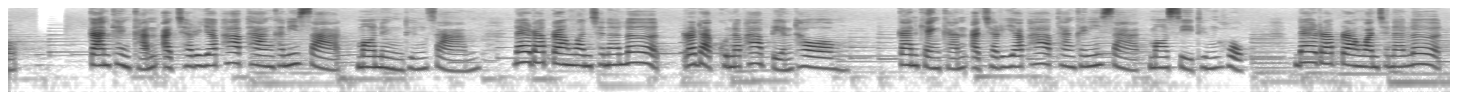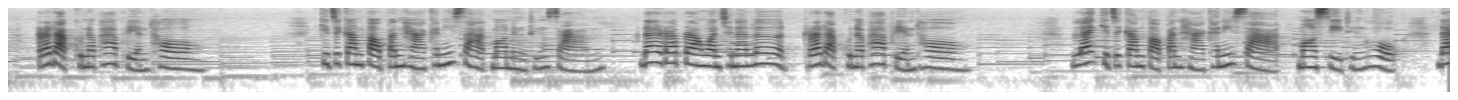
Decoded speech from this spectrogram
2559 การแข่งขันอัจฉริยภาพทางคณิตศาสตร์ม .1 ถึง 3 ได้รับรางวัลชนะเลิศ ระดับคุณภาพเหรียญทอง การแข่งขันอัจฉริยภาพทางคณิตศาสตร์ม .4 ถึง 6 ได้รับรางวัลชนะเลิศ ระดับคุณภาพเหรียญทอง กิจกรรมตอบปัญหาคณิตศาสตร์ม .1 ถึง3ได้รับรางวัลชนะเลิศ ระดับคุณภาพเหรียญทอง และกิจกรรมตอบปัญหาคณิตศาสตร์ม .4 ถึง6ได้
